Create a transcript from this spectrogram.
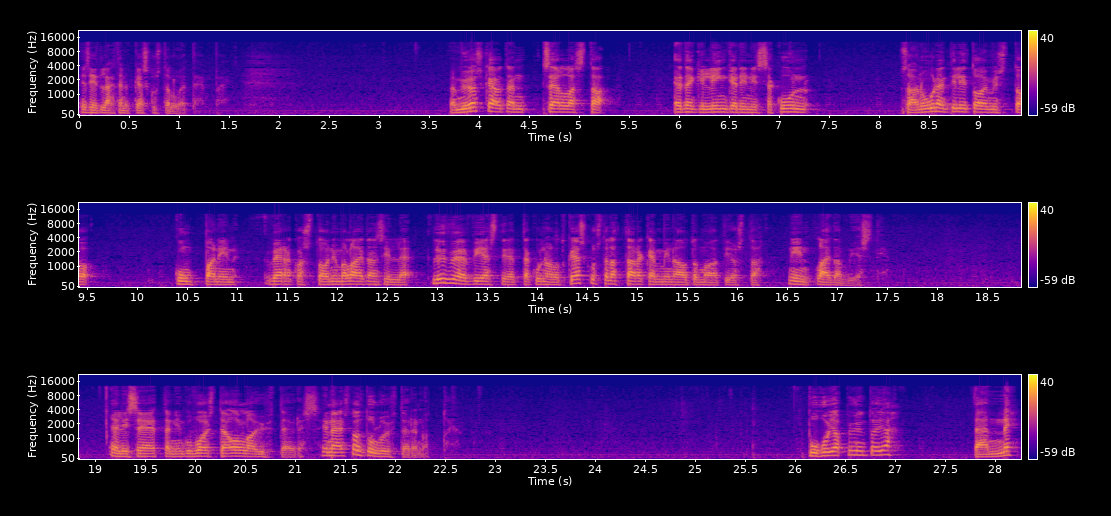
Ja siitä lähtenyt keskustelu eteenpäin. Mä myös käytän sellaista, etenkin LinkedInissä, kun saan uuden tilitoimistokumppanin verkostoon, niin mä laitan sille lyhyen viestin, että kun haluat keskustella tarkemmin automaatiosta, niin laitan viestiä. Eli se, että niin kuin voisitte olla yhteydessä. Ja näistä on tullut yhteydenottoja. Puhujapyyntöjä tänne.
